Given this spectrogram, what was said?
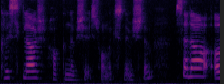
klasikler hakkında bir şey sormak istemiştim. Mesela e,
